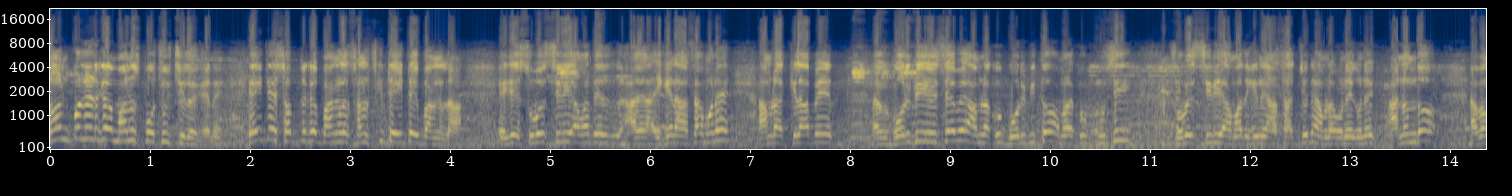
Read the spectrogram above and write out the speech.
নন পলিটিক্যাল মানুষ প্রচুর ছিল এখানে। এইটাই সব থেকে বাংলা সংস্কৃতি এইটাই বাংলা। এই যে শুভশ্রী আমাদের এখানে আসা মনে আমরা ক্লাবের আহ, গর্বী হিসেবে আমরা খুব গর্বিত আমরা খুব খুশি। শুভশ্রী আমাদের এখানে আসার জন্য আমরা অনেক অনেক আনন্দ। এবং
